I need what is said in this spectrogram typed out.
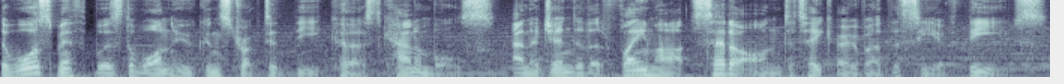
The Warsmith was the one who constructed the Cursed Cannonballs, an agenda that Flameheart set her on to take over the Sea of Thieves.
